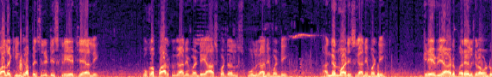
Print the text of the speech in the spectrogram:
వాళ్ళకి ఇంకా ఫెసిలిటీస్ క్రియేట్ చేయాలి ఒక పార్క్ కానివ్వండి హాస్పిటల్ స్కూల్ కానివ్వండి అంగన్వాడీస్ కానివ్వండి గ్రేవ్ యార్డ్ బరేల్ గ్రౌండ్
